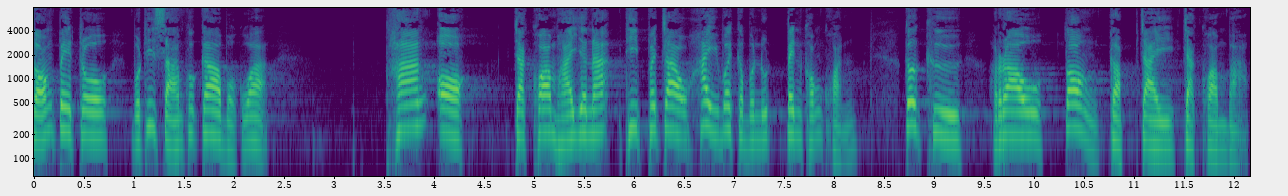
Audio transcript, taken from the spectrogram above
สองเปโตรบทที่สามข้อเก้าบอกว่า ทางออกจากความหายนะที่พระเจ้าให้ไว้กับมนุษย์เป็นของขวัญ ก็คือเราต้องกลับใจจากความบาป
